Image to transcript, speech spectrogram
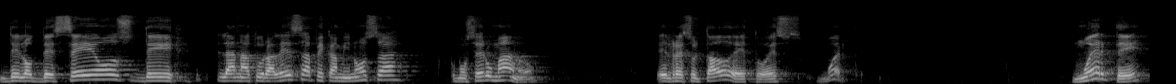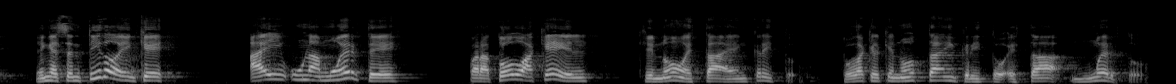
de los deseos de la naturaleza pecaminosa como ser humano, el resultado de esto es muerte. Muerte en el sentido en que hay una muerte para todo aquel que no está en Cristo. Todo aquel que no está en Cristo está muerto.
